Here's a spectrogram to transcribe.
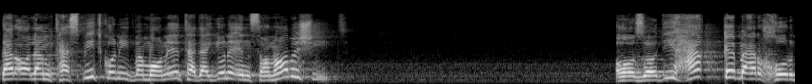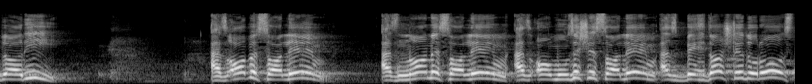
در عالم تثبیت کنید و مانع تدین انسان ها بشید. آزادی حق برخورداری از آب سالم از نان سالم از آموزش سالم از بهداشت درست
